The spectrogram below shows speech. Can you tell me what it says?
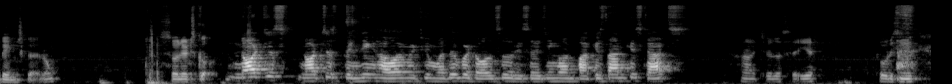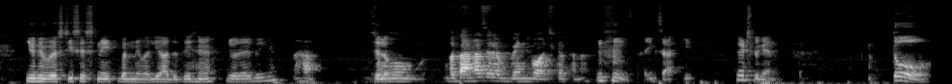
binge کر رہا ہوں so let's go not just not just bingeing how I met your mother but also researching on Pakistan کے اسٹارٹس ہاں چلو صحیح ہے تھوڑی سی یونیورسٹی سے اسنیک بننے والی عادتیں ہیں جو رہ گئی ہیں۔ ہاں چلو۔ بتانا صرف بینچ واچ کا تھا نا۔ ایگزیکٹلی لیٹس بگن تو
